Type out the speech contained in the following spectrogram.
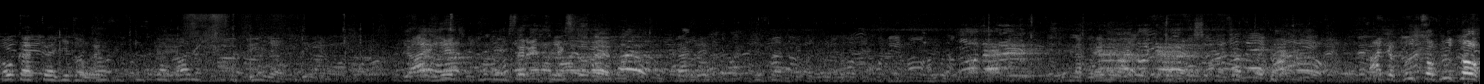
Kokaka Yedola. Ja, hier ist der Reflex dabei. Maggio, brutto, brutto!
